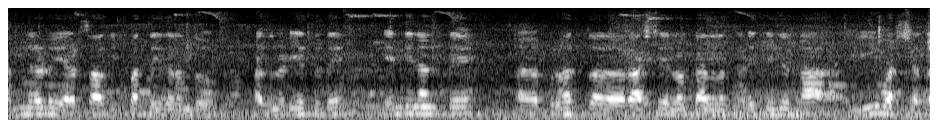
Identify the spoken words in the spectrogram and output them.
ಹನ್ನೆರಡು ಎರಡು ಸಾವಿರದ ಇಪ್ಪತ್ತೈದರಂದು ಅದು ನಡೆಯುತ್ತದೆ. ಎಂದಿನಂತೆ ಬೃಹತ್ ರಾಷ್ಟ್ರೀಯ ಲೋಕ ನಡೀತಿದ್ದು ನಾ, ಈ ವರ್ಷದ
